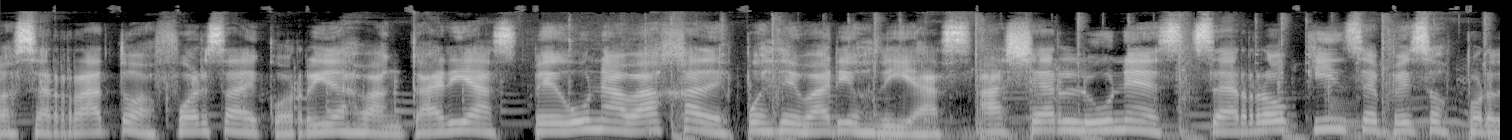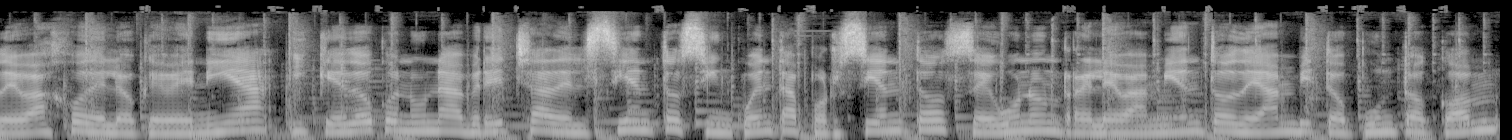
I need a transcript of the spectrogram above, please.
hace rato a fuerza de corridas bancarias, pegó una baja después de varios días. Ayer lunes cerró 15 pesos por debajo de lo que venía y quedó con una brecha del 150% según un relevamiento de ámbito.com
